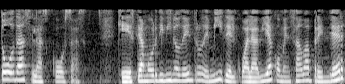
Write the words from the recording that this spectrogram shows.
todas las cosas. Que este amor divino dentro de mí, del cual había comenzado a aprender,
